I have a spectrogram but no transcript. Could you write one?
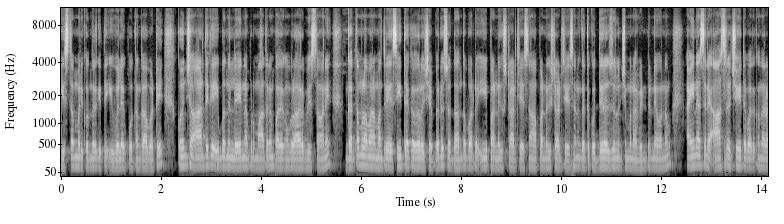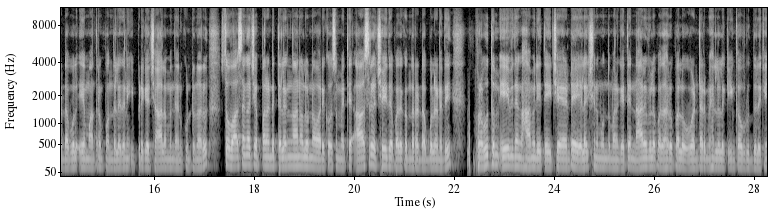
ఇస్తాం మరి కొందరికైతే ఇవ్వలేకపోతాం కాబట్టి కొంచెం ఆర్థిక ఇబ్బందులు లేనప్పుడు మాత్రం పథకం ప్రారంభిస్తామని గతంలో మన మంత్రి సీతక్క గారు చెప్పారు. సో దాంతోపాటు ఈ పండుగ స్టార్ట్ చేసాం ఆ పండుగ స్టార్ట్ చేశాను గత కొద్ది రోజుల నుంచి మనం వింటూనే ఉన్నాం. అయినా సరే ఆశ్రయ చేత పథకం ద్వారా డబ్బులు ఏమాత్రం పొందలేదని ఇప్పటికే చాలామంది అనుకుంటున్నారు. సో వాస్తవంగా చెప్పాలంటే తెలంగాణలో ఉన్న వారి కోసం అయితే ఆశ్రయ చేత పథకం ద్వారా డబ్బులు అనేది ప్రభుత్వం ఏ విధంగా హామీలు అయితే ఇచ్చాయంటే ఎలక్షన్ ముందు మనకైతే నాలుగు వేల పదహారు రూపాయలు ఉంటారు మహిళలకి ఇంకా వృద్ధులకి.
